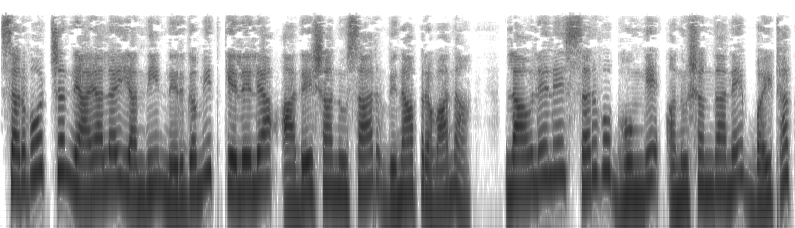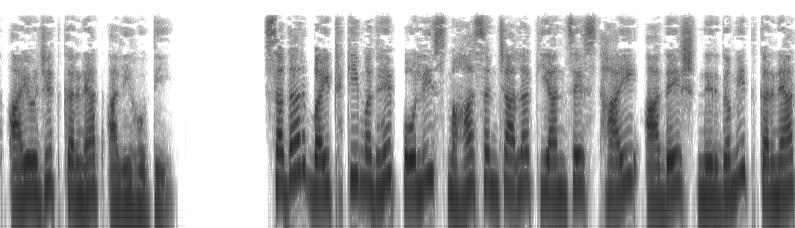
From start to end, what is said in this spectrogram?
सर्वोच्च न्यायालय यांनी निर्गमित केलेल्या आदेशानुसार विनाप्रवाना लावलेले सर्व भोंगे अनुषंगाने बैठक आयोजित करण्यात आली होती. सदर बैठकीमध्ये पोलीस महासंचालक यांचे स्थायी आदेश निर्गमित करण्यात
